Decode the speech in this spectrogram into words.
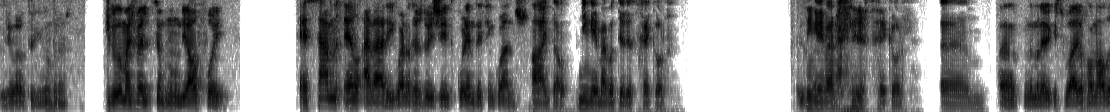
E agora estou a encontrar. O jogador mais velho de sempre no Mundial foi é Sam El Adari, guarda-redes do Egito, 45 anos. Ah, então. Ninguém vai bater esse recorde. Exato. Ninguém vai bater esse recorde. Um, Uh, da maneira que isto vai, o Ronaldo,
